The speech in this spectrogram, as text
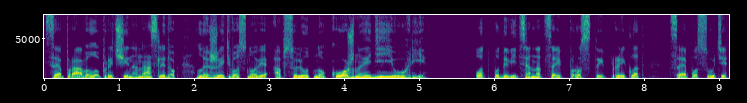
Це правило причина-наслідок лежить в основі абсолютно кожної дії у грі. От подивіться на цей простий приклад, це, по суті,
